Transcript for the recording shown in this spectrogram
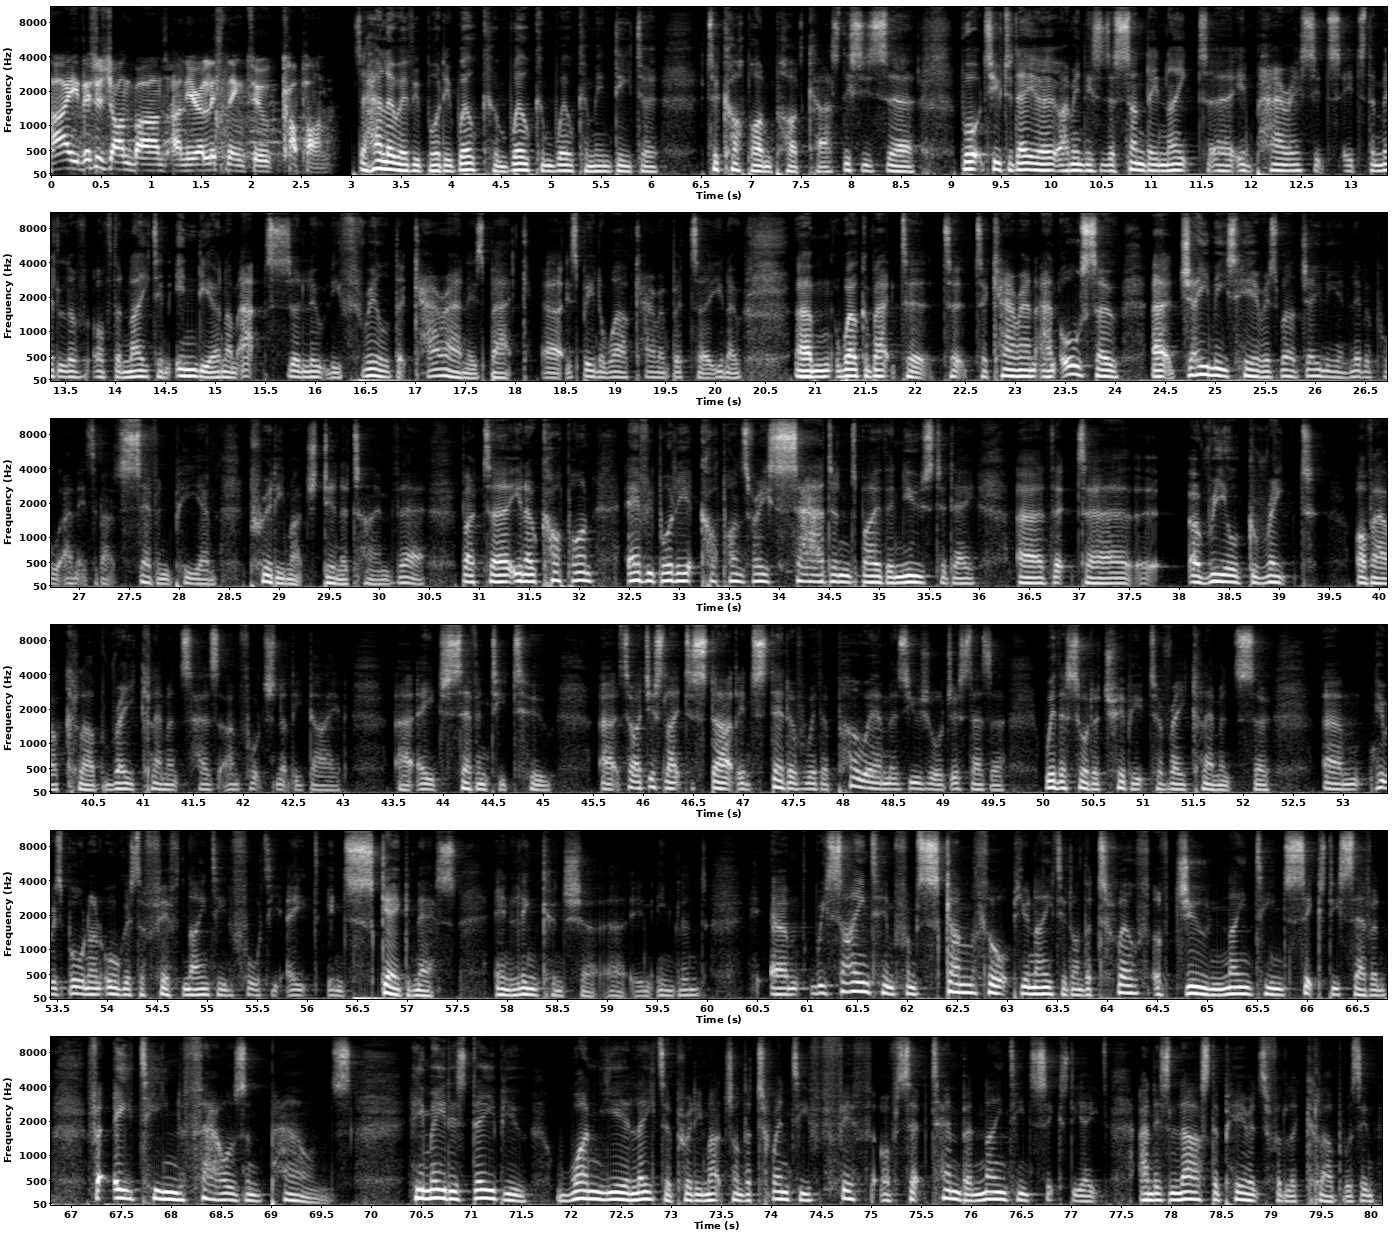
Hi, this is John Barnes, and you're listening to Cop On. So, hello everybody. Welcome, welcome, welcome indeed to to Cop On podcast. This is uh, brought to you today. Uh, I mean, this is a Sunday night uh, in Paris. It's it's the middle of, of the night in India, and I'm absolutely thrilled that Karan is back. Uh, it's been a while, Karan, but uh, you know, um, welcome back to, to, to Karan, and also uh, Jamie's here as well. Jamie in Liverpool, and it's about seven p.m. Pretty much dinner time there. But you know, Cop On, everybody at Cop On's very saddened by the news today that uh, a real great of our club, Ray Clemence, has unfortunately died, uh, age 72. Uh, so I'd just like to start instead of with a poem as usual, just as a with a sort of tribute to Ray Clemence. So um, he was born on August the 5th, 1948, in Skegness in Lincolnshire, uh, in England. Um, we signed him from Scunthorpe United on the 12th of June 1967 for £18,000. He made his debut one year later, pretty much on the 25th of September 1968, and his last appearance for the club was in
